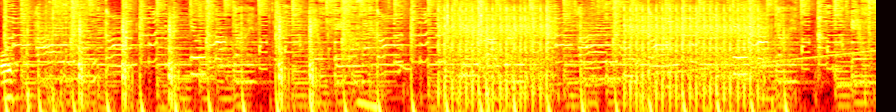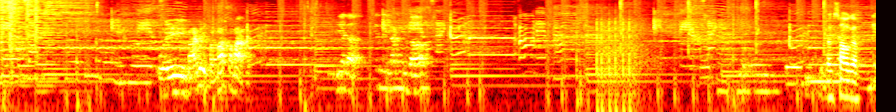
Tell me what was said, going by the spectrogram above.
Ui, mãi mới được bắn mắt sao mà Biết là cái gì năm giờ đằng sau kìa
